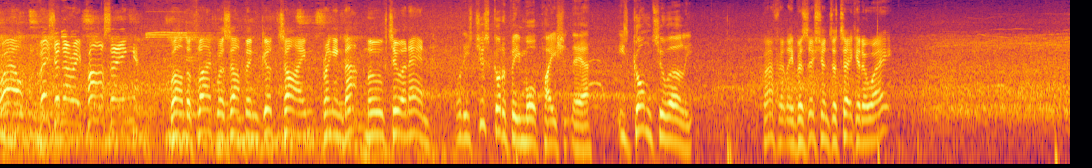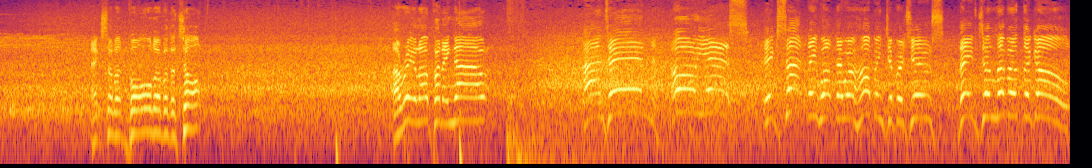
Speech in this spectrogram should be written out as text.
Well, visionary passing. Well, the flag was up in good time, bringing that move to an end. Well, he's just got to be more patient there. He's gone too early. Perfectly positioned to take it away. Excellent ball over the top. A real opening now. And in! Oh, yes! Exactly what they were hoping to produce. They've delivered the goal.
